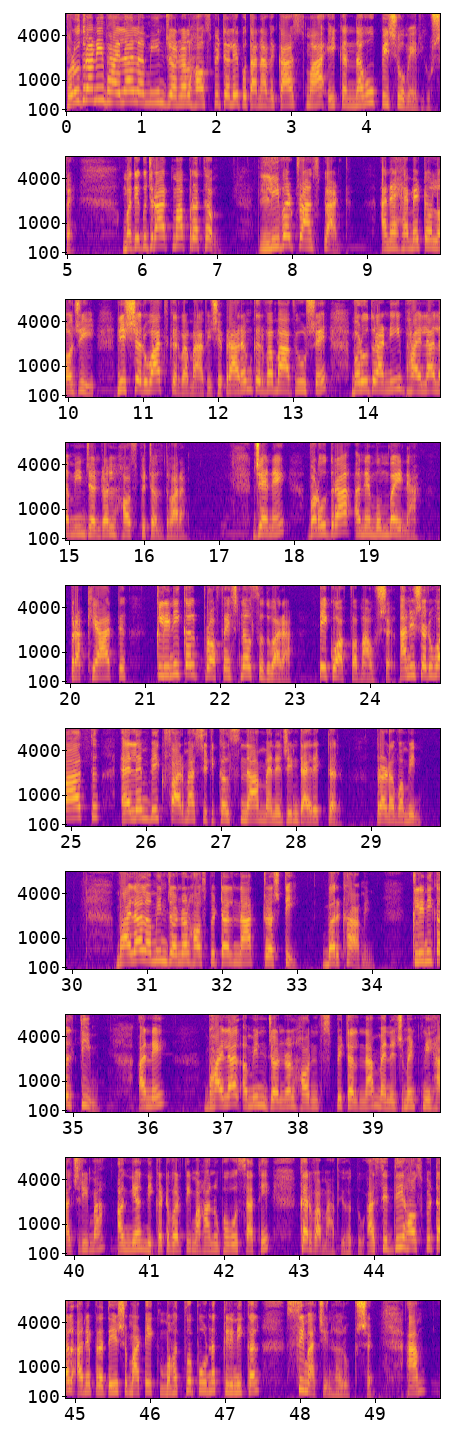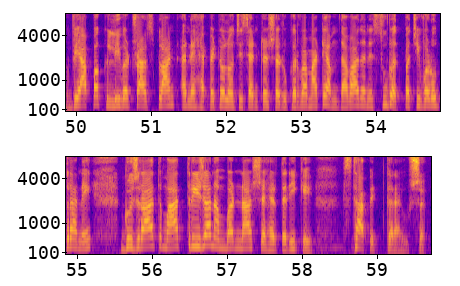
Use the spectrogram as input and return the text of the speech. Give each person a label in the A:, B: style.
A: વડોદરાની ભાઈલાલ અમીન જનરલ હોસ્પિટલે પોતાના વિકાસમાં એક નવું પીછું ઉમેર્યું છે. મધ્ય ગુજરાતમાં પ્રથમ લીવર ટ્રાન્સપ્લાન્ટ અને હેમેટોલોજીની શરૂઆત કરવામાં આવી છે. પ્રારંભ કરવામાં આવ્યું છે વડોદરાની ભાઈલાલ અમીન જનરલ હોસ્પિટલ દ્વારા, જેને વડોદરા અને મુંબઈના પ્રખ્યાત ક્લિનિકલ પ્રોફેશનલ્સ દ્વારા ટેકો આપવામાં આવશે. આની શરૂઆત Alembic ફાર્માસ્યુટિકલ્સના managing director Pranav Amin Bhailal Amin general હોસ્પિટલના trustee Barkha Amin, clinical team અને ભાઈલાલ અમીન જનરલ હોસ્પિટલના મેનેજમેન્ટની હાજરીમાં અન્ય નિકટવર્તી મહાનુભાવો સાથે કરવામાં આવ્યું હતું. આ સિદ્ધિ હોસ્પિટલ અને પ્રદેશ માટે એક મહત્વપૂર્ણ ક્લિનિકલ સીમાચિહ્નરૂપ છે. આમ, વ્યાપક લીવર ટ્રાન્સપ્લાન્ટ અને હેપેટોલોજી સેન્ટર શરૂ કરવા માટે અમદાવાદ અને સુરત, પછી વડોદરાને ગુજરાતમાં ત્રીજા નંબરના શહેર તરીકે સ્થાપિત કરાયું છે.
